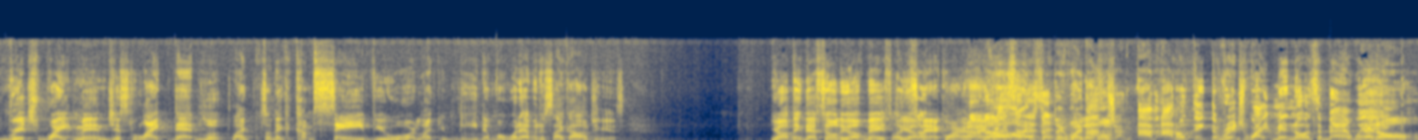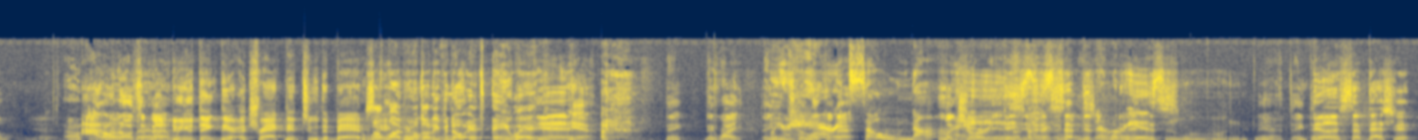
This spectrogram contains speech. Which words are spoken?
rich white men just like that look, like so they could come save you, or like you need them, or whatever the psychology is." Y'all think that's totally off base, or y'all So- mad quiet? No, All right, No, listen. I just don't think white I'm people I don't think the rich white men know it's a bad wig at all. I don't know it's a bad But do you think they're attracted to the bad wig? Some white people more? don't even know it's a wig. Yeah. Yeah, think they white. They Well, your used to look hair, at it's that. so nice. luxurious. They just accept it for what it is. And long. yeah, they think They'll accept that shit.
